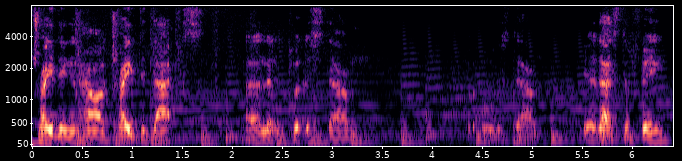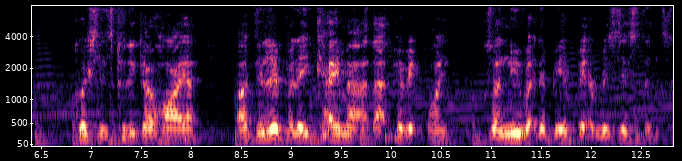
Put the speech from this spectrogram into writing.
trading and how I trade the DAX. Uh, let me put this down. Put all this down. Yeah, that's the thing. Question is, could it go higher? I deliberately came out at that pivot point because I knew that there'd be a bit of resistance.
